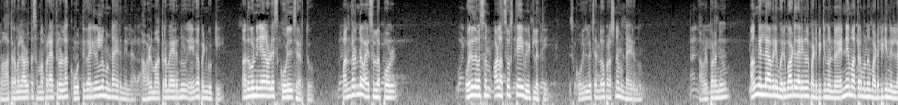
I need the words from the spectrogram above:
മാത്രമല്ല അവൾക്ക് സമപ്രായത്തിലുള്ള കൂട്ടുകാരികളും ഉണ്ടായിരുന്നില്ല. അവൾ മാത്രമായിരുന്നു ഏക പെൺകുട്ടി. അതുകൊണ്ട് ഞാൻ അവളെ സ്കൂളിൽ ചേർത്തു. പന്ത്രണ്ട് വയസ്സുള്ളപ്പോൾ ഒരു ദിവസം അവൾ അസ്വസ്ഥയായി വീട്ടിലെത്തി. സ്കൂളിൽ വെച്ച് എന്തോ പ്രശ്നമുണ്ടായിരുന്നു. അവൾ പറഞ്ഞു അങ്ങെല്ലാവരെയും ഒരുപാട് കാര്യങ്ങൾ പഠിപ്പിക്കുന്നുണ്ട്. എന്നെ മാത്രമൊന്നും പഠിപ്പിക്കുന്നില്ല.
